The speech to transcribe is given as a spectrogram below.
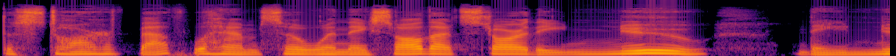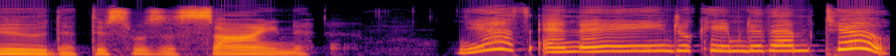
the star of Bethlehem. So when they saw that star, they knew, they knew that this was a sign. Yes, and an angel came to them too.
